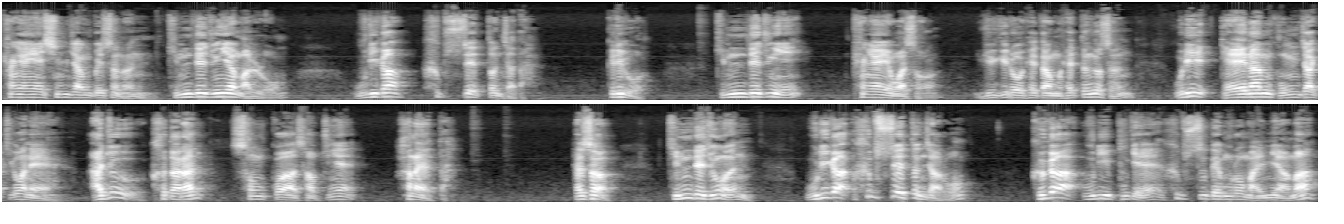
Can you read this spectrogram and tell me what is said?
평양의 심장부에서는 김대중이야말로 우리가 흡수했던 자다. 그리고 김대중이 평양에 와서 6.15 회담을 했던 것은 우리 대남 공작기관의 아주 커다란 성과 사업 중에 하나였다. 해서 김대중은 우리가 흡수했던 자로 그가 우리 북에 흡수됨으로 말미암아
